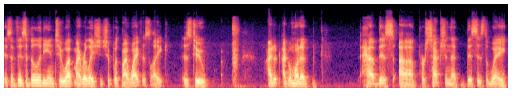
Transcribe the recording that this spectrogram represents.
is a visibility into what my relationship with my wife is like, as to I don't, I don't want to have this uh, perception that this is the way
